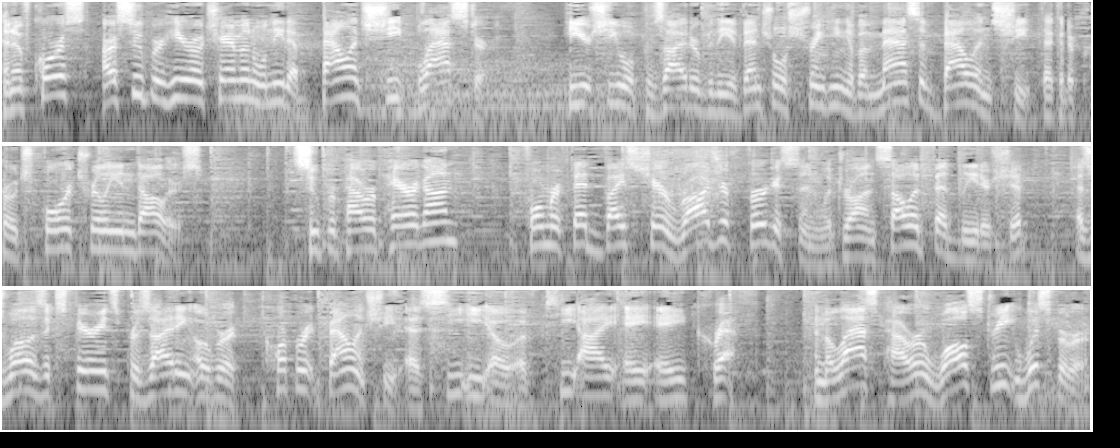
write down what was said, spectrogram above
And of course, our superhero chairman will need a balance sheet blaster. He or she will preside over the eventual shrinking of a massive balance sheet that could approach $4 trillion. Superpower Paragon? Former Fed Vice Chair Roger Ferguson would draw on solid Fed leadership, as well as experience presiding over a corporate balance sheet as CEO of TIAA CREF. And the last power, Wall Street Whisperer.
